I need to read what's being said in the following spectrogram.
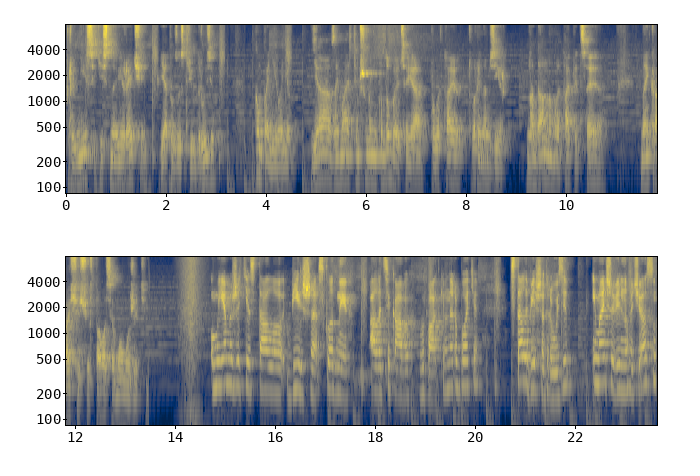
Привніс якісь нові речі. Я тут зустрів друзів, компаньйонів. Я займаюся тим, що мені подобається. Я повертаю тваринам зір. На даному етапі це найкраще, що сталося в моєму житті. У моєму житті стало більше складних, але цікавих випадків на роботі. Стало більше друзів і менше вільного часу.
